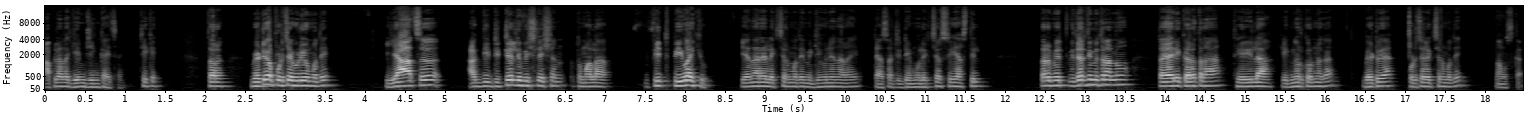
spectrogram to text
आपल्याला गेम जिंकायचा आहे. ठीक आहे? तर भेटूया पुढच्या व्हिडिओमध्ये याचं अगदी डिटेल्ड विश्लेषण तुम्हाला विथ पी वाय क्यू. येणाऱ्या लेक्चरमध्ये मी घेऊन येणार आहे. त्यासाठी डेमो लेक्चर्सही असतील. तर मी विद्यार्थी मित्रांनो तयारी करत राहा. थेरीला इग्नोर करू नका. भेटूया पुढच्या लेक्चरमध्ये नमस्कार.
